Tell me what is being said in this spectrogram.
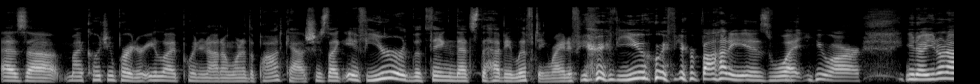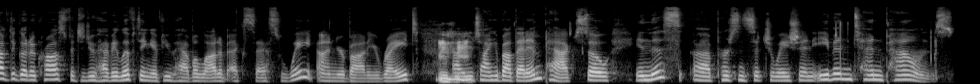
as uh, my coaching partner Eli pointed out on one of the podcasts, she's like, if you're the thing that's the heavy lifting, right? If you're, if you, if your body is what you are, you know, you don't have to go to CrossFit to do heavy lifting if you have a lot of excess weight on your body, right? Mm-hmm. Uh, you're talking about that impact. So in this uh, person's situation, even 10 pounds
